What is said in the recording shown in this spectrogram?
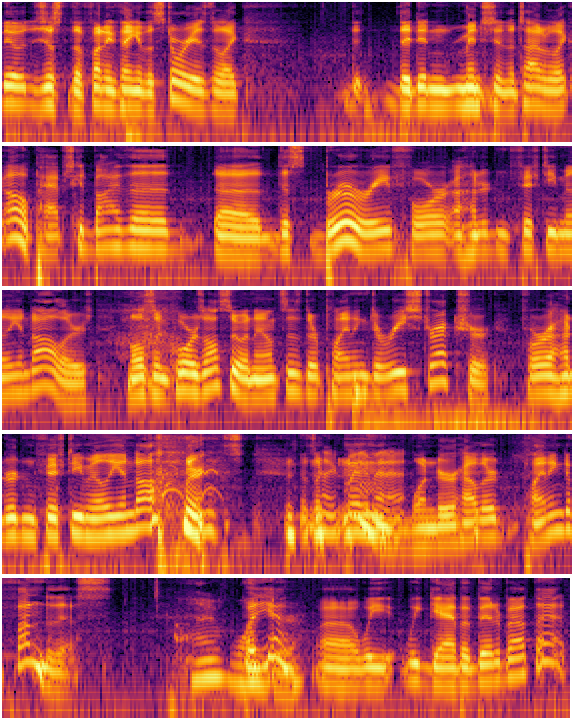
it just the funny thing of the story is they're like, they didn't mention it in the title like, oh, Pabst could buy the uh, this brewery for 150 million dollars. Molson Coors also announces they're planning to restructure for 150 million dollars. It's Like, wait a minute. "Hmm, Wonder how they're planning to fund this. I wonder. But yeah, uh, we we gab a bit about that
